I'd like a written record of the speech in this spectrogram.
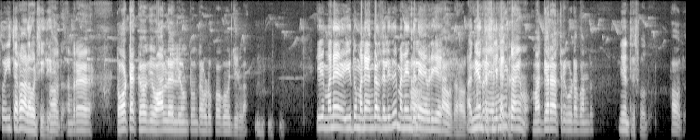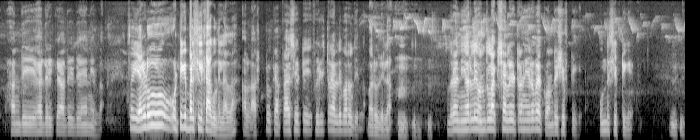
ಸೊ ಈ ತರ ಅಳವಡಿಸಿದೆ ಹೌದು. ಅಂದ್ರೆ ತೋಟಕ್ಕೆ ಹೋಗಿ ವಾಲ್ ಎಲ್ಲಿ ಉಂಟು ಅಂತ ಹುಡುಕೋಗಿ ಹೋಗಿಲ್ಲ ಈ ಮನೆ ಇದು ಮನೆ ಅಂಗಳದಲ್ಲಿದೆ ಮನೆಯಿಂದಲೇ ಅವರಿಗೆ ಹೌದು ನಿಯಂತ್ರಿಸ್ಲಿಕ್ಕೆ ಟೈಮ್ ಮಧ್ಯರಾತ್ರಿ ಕೂಡ ಬಂದು ನಿಯಂತ್ರಿಸಬಹುದು ಹೌದು ಹಂದಿ ಹೆದರಿಕೆ ಅದು ಇದು ಏನಿಲ್ಲ. ಸೊ ಎರಡೂ ಒಟ್ಟಿಗೆ ಬಳಸಲಿಕ್ಕೆ ಆಗುದಿಲ್ಲ ಅಲ್ಲ? ಅಲ್ಲ ಅಷ್ಟು ಕೆಪಾಸಿಟಿ ಫಿಲ್ಟರ್ ಅಲ್ಲಿ ಬರುದಿಲ್ಲ. ಬರುವುದಿಲ್ಲ ಹ್ಮ್ ಹ್ಮ್ ಹ್ಮ್. ಅಂದ್ರೆ ನಿಯರ್ಲಿ ಒಂದು ಲಕ್ಷ ಲೀಟರ್ ನೀರು ಬೇಕು ಒಂದು ಶಿಫ್ಟಿಗೆ ಒಂದು ಶಿಫ್ಟಿಗೆ ಹ್ಮ್ ಹ್ಮ್.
